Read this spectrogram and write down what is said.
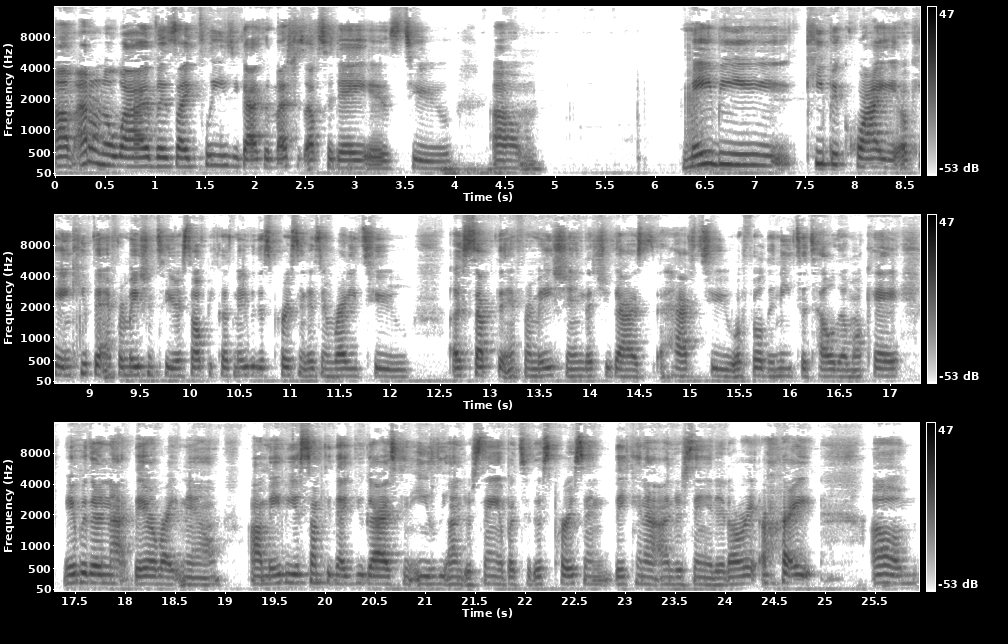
Um, I don't know why, but it's like, please, you guys, the message of today is to um maybe keep it quiet, okay, and keep that information to yourself because maybe this person isn't ready to accept the information that you guys have to or feel the need to tell them, okay? Maybe they're not there right now. Uh, maybe it's something that you guys can easily understand, but to this person, they cannot understand it, all right? All right. Um,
